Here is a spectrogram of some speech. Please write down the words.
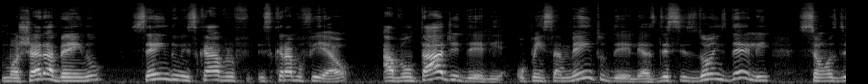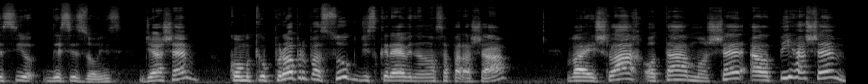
Moshe Rabbeinu, sendo um escravo, escravo fiel, a vontade dele, o pensamento dele, as decisões dele são as decisões de Hashem. Como que o próprio Pasuk descreve na nossa paraxá, Vaishlach otam Moshe al pi Hashem.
